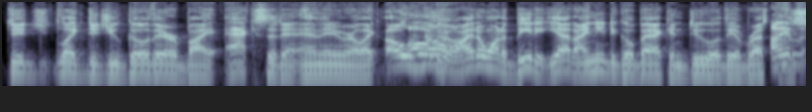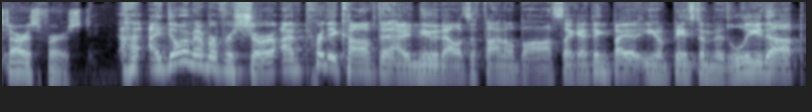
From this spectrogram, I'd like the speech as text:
did you, like did you go there by accident and then you were like, oh, Oh, no, no. I don't want to beat it yet. I need to go back and do the rest of I'm- the stars first. I don't remember for sure. I'm pretty confident I knew that was the final boss. Like I think by you know based on the lead up,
